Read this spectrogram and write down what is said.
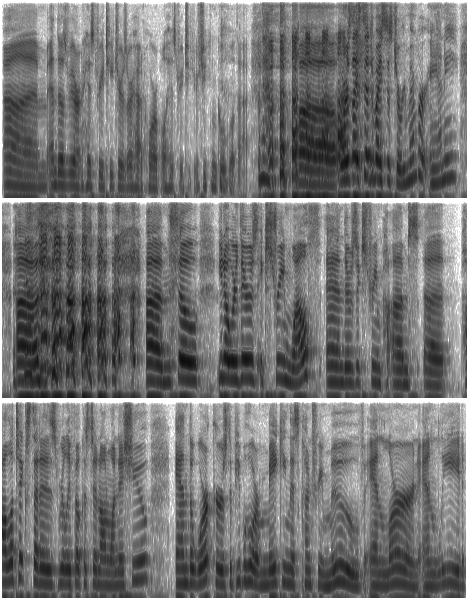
Um, and those of you aren't history teachers or had horrible history teachers, you can Google that. uh, or as I said to my sister, remember Annie? Uh, um, so, you know, where there's extreme wealth and there's extreme um, uh, politics that is really focused in on one issue and the workers the people who are making this country move and learn and lead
